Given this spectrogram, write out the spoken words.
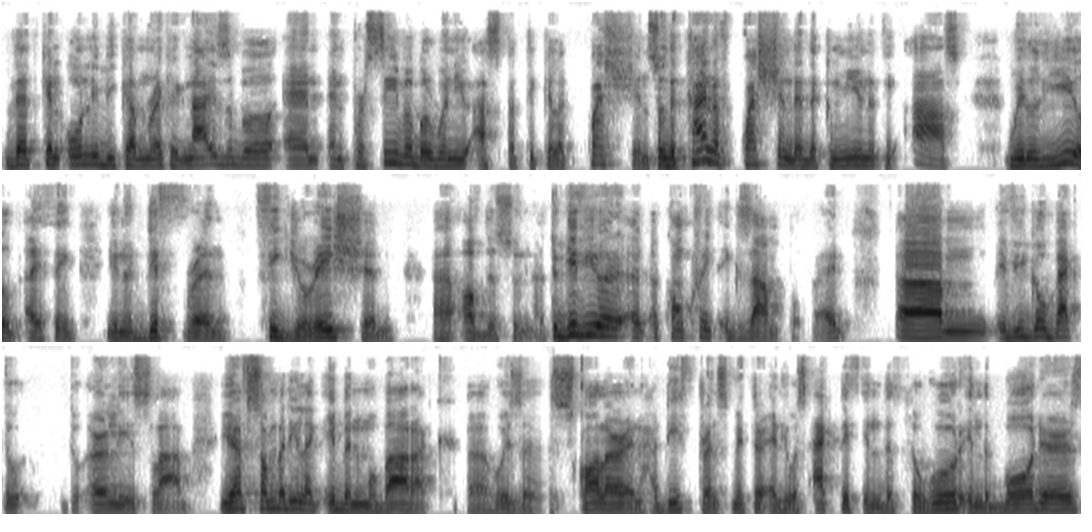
that can only become recognizable and and perceivable when you ask particular questions. So the kind of question that the community asks will yield, I think, you know, different figuration uh, of the sunnah. To give you a, a concrete example, right? Um, if you go back to to early Islam. You have somebody like Ibn Mubarak, uh, who is a scholar and hadith transmitter, and he was active in the Thughur, in the borders,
